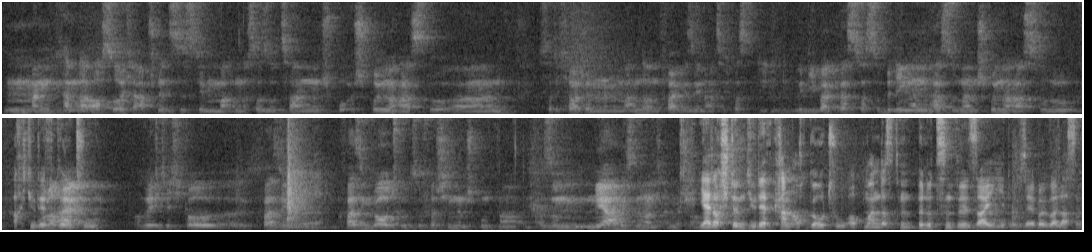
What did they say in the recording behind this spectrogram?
Man kann da auch solche Abschnittssysteme machen, dass du sozusagen Spr- Sprünge hast. Du, ähm, das hatte ich heute in einem anderen Fall gesehen, als ich was gedebuggt hast, dass du Bedingungen hast und dann Sprünge hast, wo du Ach, UDEF Oder Go-To. richtig go, äh, quasi, quasi ein Go-To zu verschiedenen Sprungmarken. Also mehr habe ich es mir noch nicht angeschaut. Ja, doch stimmt, UDEF kann auch Go-To. Ob man das benutzen will, sei jedem selber überlassen.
